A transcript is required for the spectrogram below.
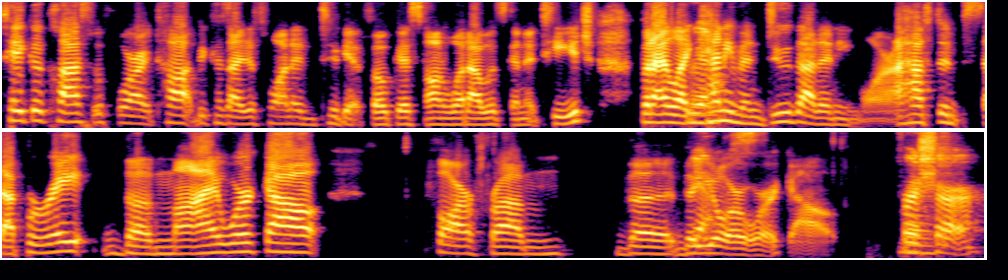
take a class before I taught because I just wanted to get focused on what I was going to teach. But I like yeah. can't even do that anymore. I have to separate the my workout far from the the yes. your workout. For right. sure.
